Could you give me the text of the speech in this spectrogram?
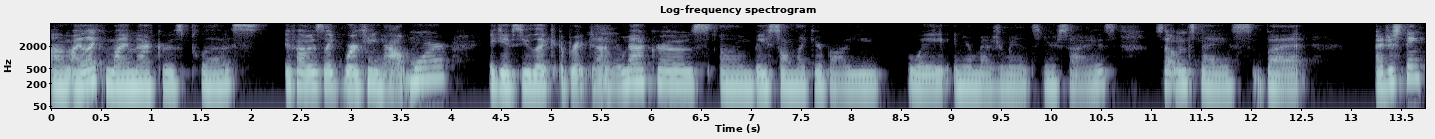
Um, I like my macros plus. If I was like working out more, it gives you like a breakdown of your macros um, based on like your body weight and your measurements and your size. So that one's nice. But I just think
